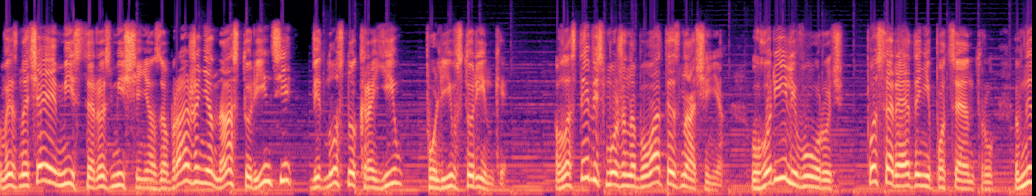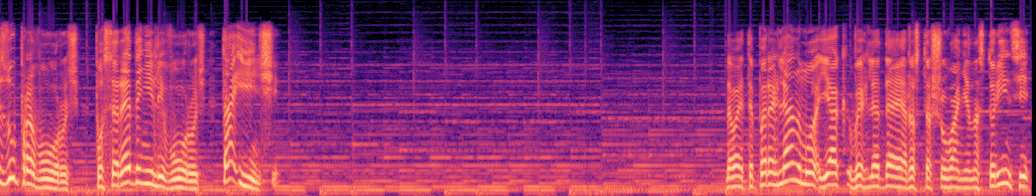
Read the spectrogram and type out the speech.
визначає місце розміщення зображення на сторінці відносно країв полів сторінки. Властивість може набувати значення вгорі ліворуч, посередині по центру, внизу праворуч, посередині ліворуч та інші. Давайте переглянемо, як виглядає розташування на сторінці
